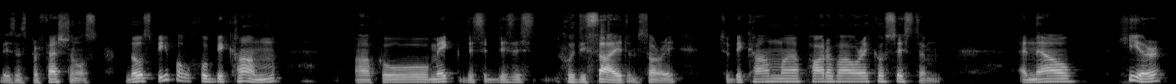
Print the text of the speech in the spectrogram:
business professionals those people who become uh, who make this this is who decide i'm sorry to become a part of our ecosystem and now here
